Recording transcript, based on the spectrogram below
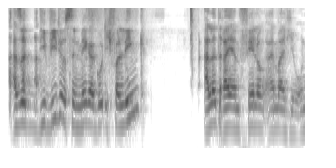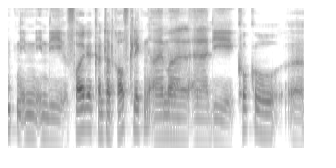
Also die Videos sind mega gut. Ich verlinke alle drei Empfehlungen einmal hier unten in, in die Folge. Könnt ihr draufklicken. Einmal äh, die Coco, äh,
